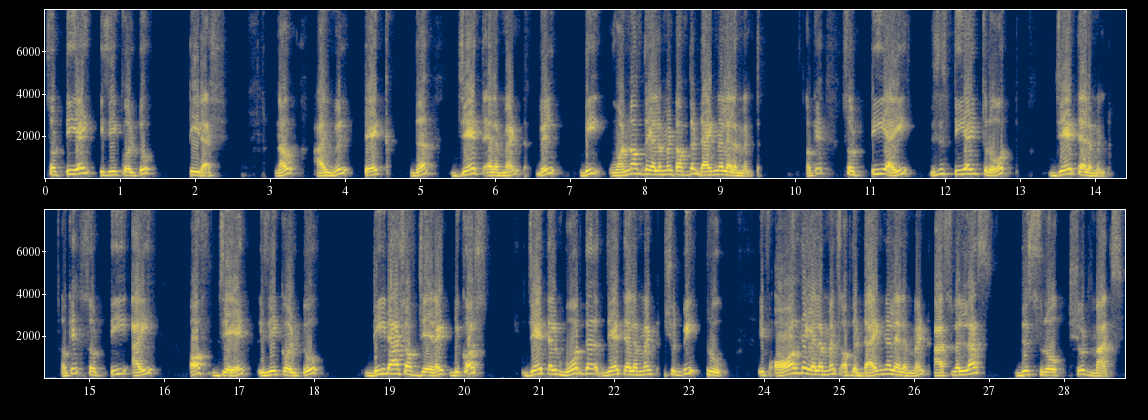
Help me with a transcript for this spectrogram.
So Ti is equal to T dash. Now I will take the jth element will be one of the element of the diagonal element. Okay. So Ti, this is Ti through jth element. Okay. So Ti of j is equal to d dash of j, right? Because jth element, both the jth element should be true. If all the elements of the diagonal element as well as this row should match,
